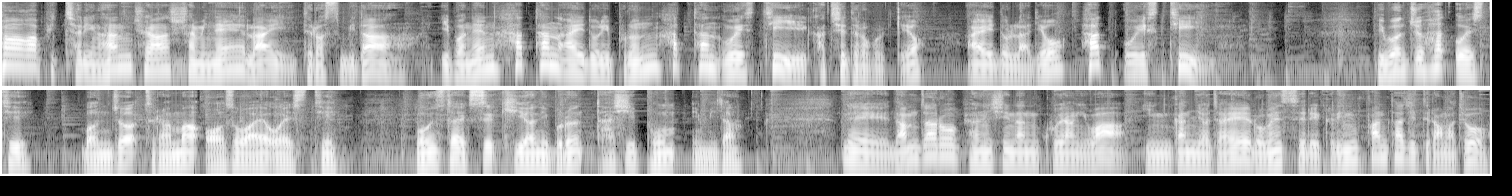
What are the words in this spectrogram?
청하가 피처링한 최강창민의 Lie 들었습니다. 이번엔 핫한 아이돌이 부른 핫한 OST 같이 들어볼게요. 아이돌 라디오 핫 OST. 이번 주 핫 OST 먼저 드라마 어서와의 OST 몬스타엑스 기현이 부른 다시 봄입니다. 네, 남자로 변신한 고양이와 인간 여자의 로맨스를 그린 판타지 드라마죠.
